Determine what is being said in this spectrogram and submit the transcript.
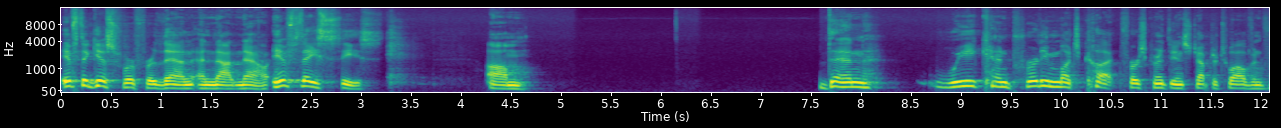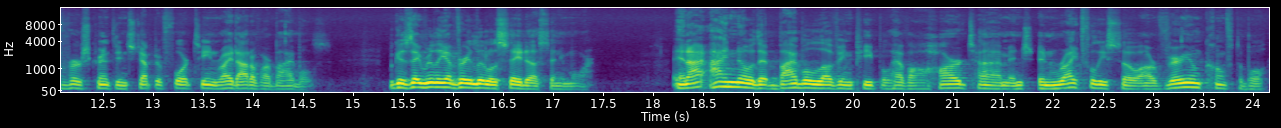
If the gifts were for then and not now, if they ceased, um, then we can pretty much cut 1 Corinthians chapter 12 and 1 Corinthians chapter 14 right out of our Bibles because they really have very little to say to us anymore. And I, I know that Bible loving people have a hard time, and, and rightfully so, are very uncomfortable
